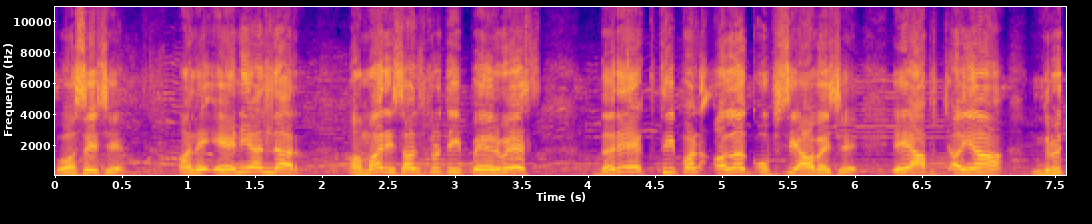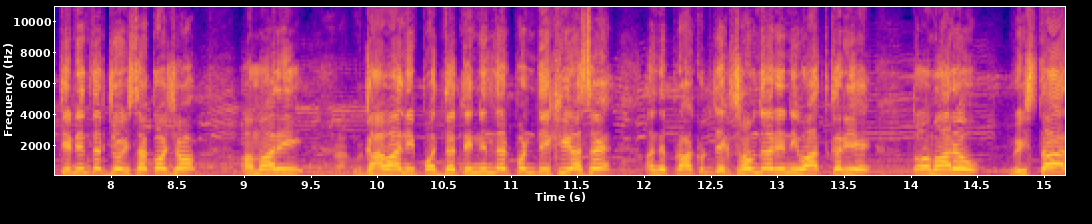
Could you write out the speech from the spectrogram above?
વસે છે અને એની અંદર અમારી સંસ્કૃતિ પહેરવેશ દરેકથી પણ અલગ ઉપસી આવે છે. એ આપ અહીંયા નૃત્યની અંદર જોઈ શકો છો. અમારી ગાવાની પદ્ધતિની અંદર પણ દેખી હશે અને પ્રાકૃતિક સૌંદર્યની વાત કરીએ તો અમારો વિસ્તાર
